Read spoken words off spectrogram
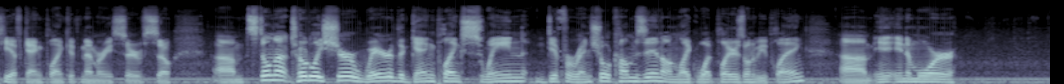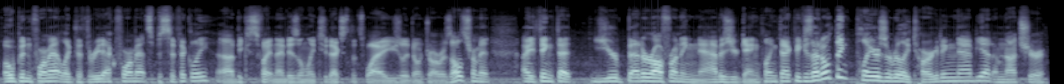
TF Gangplank, if memory serves. So, um, still not totally sure where the Gangplank Swain differential comes in on like what players want to be playing. Um, in, in a more open format, like the three deck format specifically, uh, because Fight Night is only two decks, that's why I usually don't draw results from it. I think that you're better off running Nab as your Gangplank deck, because I don't think players are really targeting Nab yet. I'm not sure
